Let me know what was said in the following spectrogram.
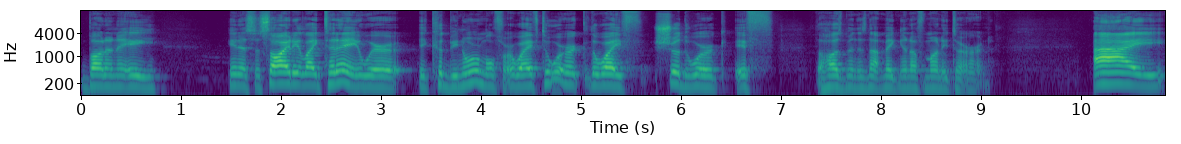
But in a in a society like today where it could be normal for a wife to work, the wife should work if the husband is not making enough money to earn. I,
